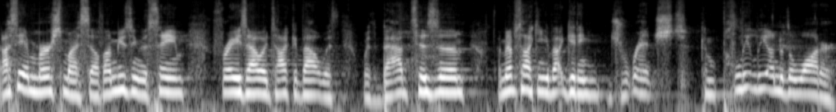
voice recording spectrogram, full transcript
I say immerse myself. I'm using the same phrase I would talk about with, with baptism. I mean, I'm talking about getting drenched completely under the water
